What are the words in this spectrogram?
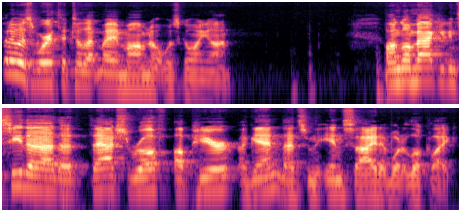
But it was worth it to let my mom know what was going on. I'm going back. You can see the, the thatched roof up here again. That's from the inside of what it looked like.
